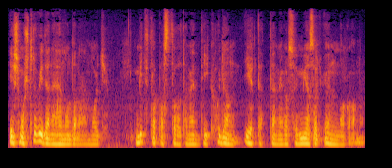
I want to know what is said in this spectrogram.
És most röviden elmondanám, hogy mit tapasztaltam eddig, hogyan értettem meg azt, hogy mi az, hogy önmagam.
